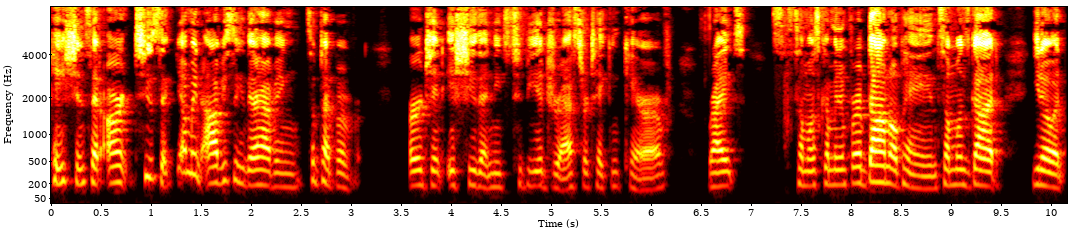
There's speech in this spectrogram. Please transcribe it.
patients that aren't too sick. I mean, obviously they're having some type of urgent issue that needs to be addressed or taken care of, right? Someone's coming in for abdominal pain. Someone's got, you know, an,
